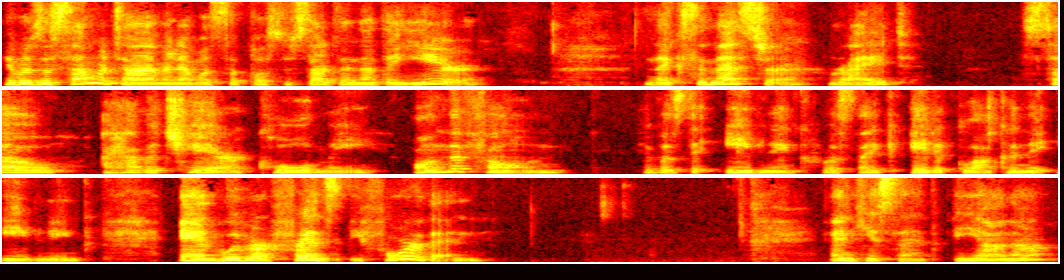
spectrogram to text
It was a summertime and I was supposed to start another year next semester, right? So I have a chair call me on the phone. It was the evening, it was like eight o'clock in the evening. And we were friends before then. And he said, Yana,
